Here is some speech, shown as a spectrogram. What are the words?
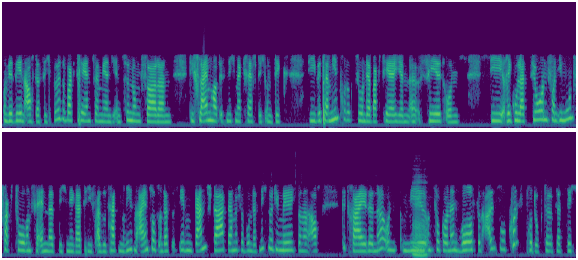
Und wir sehen auch, dass sich böse Bakterien vermehren, die Entzündungen fördern. Die Schleimhaut ist nicht mehr kräftig und dick. Die Vitaminproduktion der Bakterien äh, fehlt uns. Die Regulation von Immunfaktoren verändert sich negativ. Also es hat einen riesen Einfluss und das ist eben ganz stark damit verbunden, dass nicht nur die Milch, sondern auch Getreide ne, und Mehl mhm. und Zucker und Wurst und alles so Kunstprodukte plötzlich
